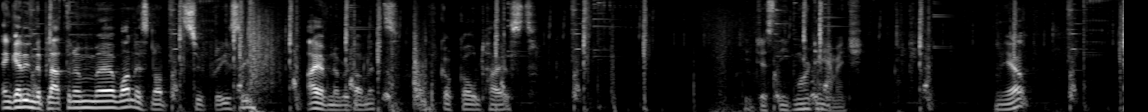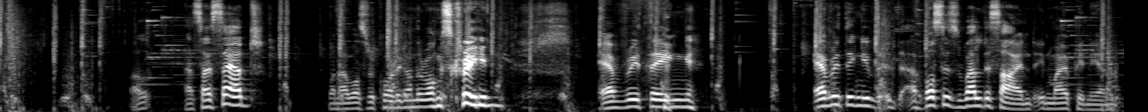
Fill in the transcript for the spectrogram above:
And getting the platinum uh, one is not super easy. I have never done it. I've got gold highest. You just need more damage. Yep. Well, as I said, when I was recording on the wrong screen, everything, everything a boss is well designed, in my opinion.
